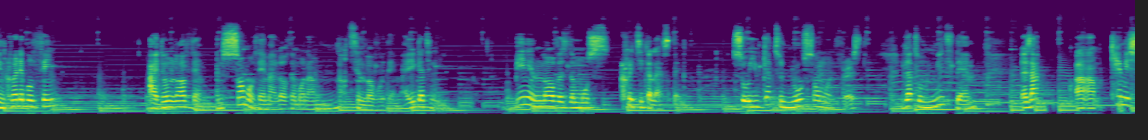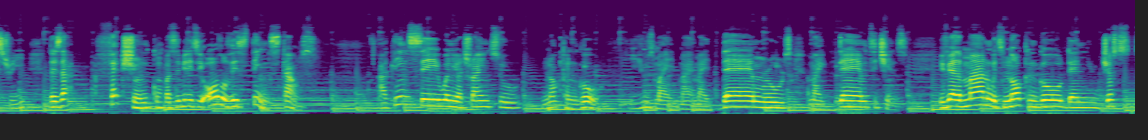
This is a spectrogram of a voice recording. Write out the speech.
incredible thing? I don't love them. And some of them i love them but i'm not in love with them. Are you getting me? Being in love is the most critical aspect. So you get to know someone first. You get to meet them. There's that um, chemistry. There's that affection compatibility. All of these things counts. I didn't say when you're trying to knock and go, use my, my, my damn rules and my damn teachings. If you're the man with knock and go, then you just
